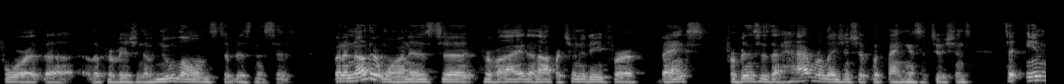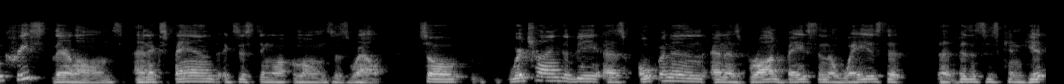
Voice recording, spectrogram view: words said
for the, the provision of new loans to businesses. But another one is to provide an opportunity for banks, for businesses that have relationship with banking institutions to increase their loans and expand existing lo loans as well. So we're trying to be as open and, and as broad based in the ways that, that businesses can get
